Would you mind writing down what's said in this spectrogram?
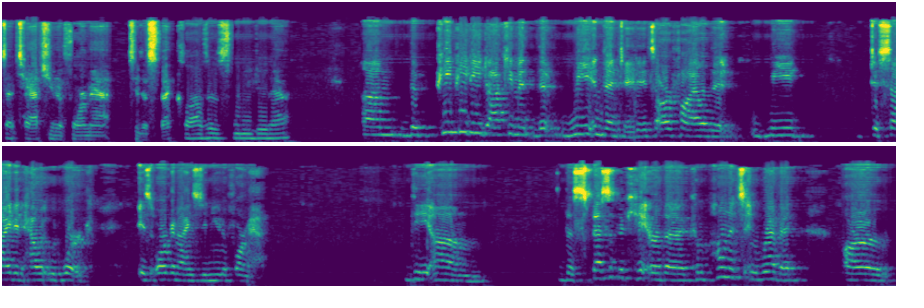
to attach Uniformat to the spec clauses when you do that? Um, the PPD document that we invented, it's our file that we decided how it would work, is organized in uniformat. The, um, the specifica, or the components in Revit are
